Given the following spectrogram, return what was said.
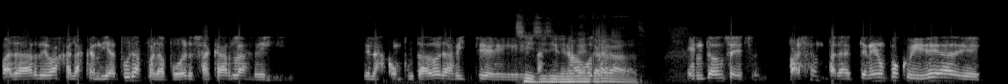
para dar de baja las candidaturas para poder sacarlas del, de las computadoras, ¿viste? Sí, sí, sí, que no queden cargadas. Entonces, para, para, tener un poco de idea de,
